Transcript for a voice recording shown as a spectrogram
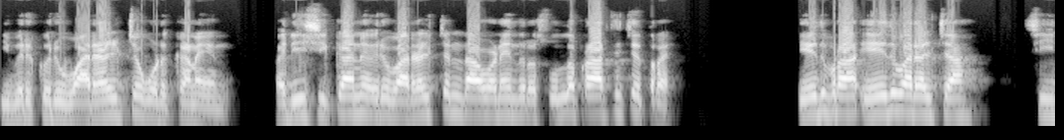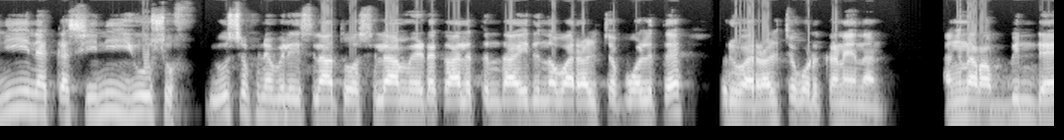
ഇവർക്കൊരു വരൾച്ച കൊടുക്കണേ എന്ന്. പരീക്ഷിക്കാൻ ഒരു വരൾച്ച ഉണ്ടാവണേ എന്ന് റസൂല്ല പ്രാർത്ഥിച്ചത്രേ? ഏത് ഏത് വരൾച്ച? സിനീനക്ക സിനി യൂസുഫ്. യൂസുഫ് നബി അലൈഹി സ്വലാത്തു വസ്സലാമയുടെ കാലത്ത് ഉണ്ടായിരുന്ന വരൾച്ച പോലത്തെ ഒരു വരൾച്ച കൊടുക്കണേ എന്നാണ്. അങ്ങനെ റബ്ബിന്റെ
